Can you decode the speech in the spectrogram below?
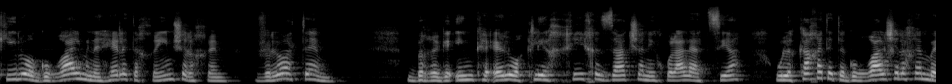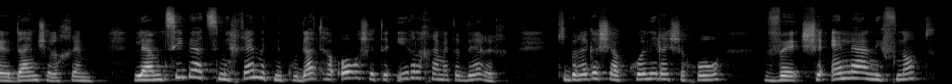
כאילו הגורל מנהל את החיים שלכם, ולא אתם. ברגעים כאלו הכלי הכי חזק שאני יכולה להציע הוא לקחת את הגורל שלכם בידיים שלכם, להמציא בעצמכם את נקודת האור שתאיר לכם את הדרך, כי ברגע שהכל נראה שחור ושאין לאן לפנות,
